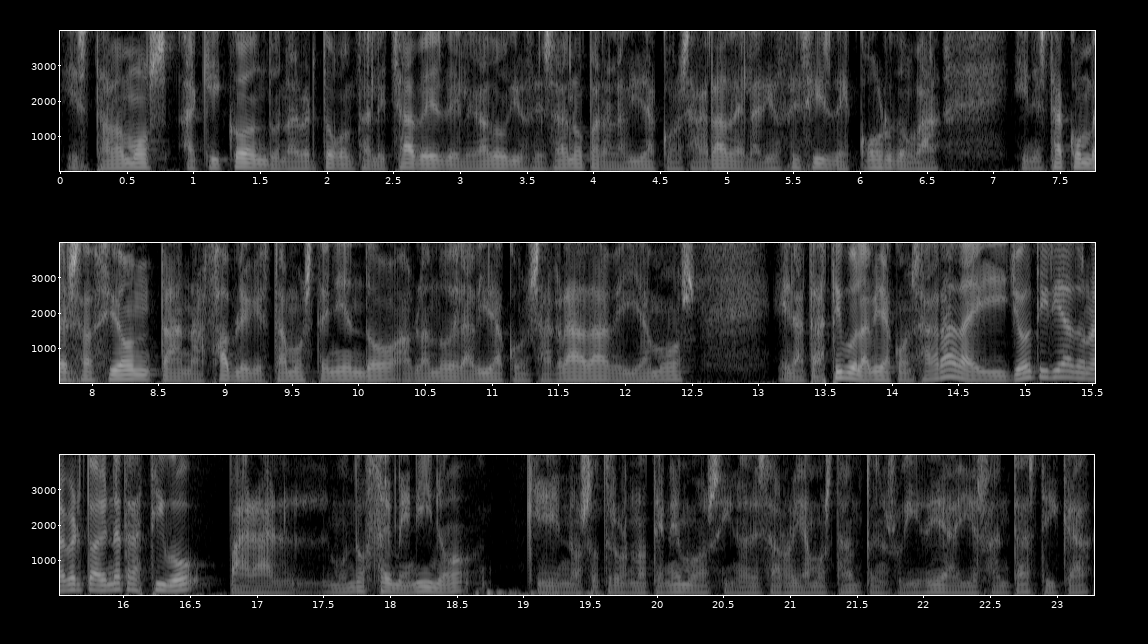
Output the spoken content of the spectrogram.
Estábamos aquí con don Alberto González Chávez, delegado diocesano para la vida consagrada de la diócesis de Córdoba. Y en esta conversación tan afable que estamos teniendo, hablando de la vida consagrada, veíamos el atractivo de la vida consagrada. Y yo diría, don Alberto, hay un atractivo para el mundo femenino que nosotros no tenemos y no desarrollamos tanto en su idea y es fantástica.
